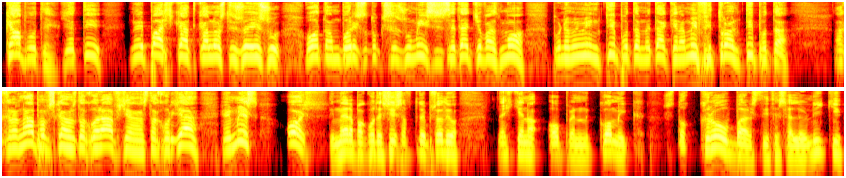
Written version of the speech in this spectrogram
κάποτε. Γιατί να υπάρχει κάτι καλό στη ζωή σου όταν μπορείς να το ξεζουμίσεις σε τέτοιο βαθμό που να μην μείνει τίποτα μετά και να μην φυτρώνει τίποτα. Αγρανάπαυση κάνουν στα χωράφια, στα χωριά. Εμείς όχι. Τη μέρα που ακούτε εσείς αυτό το επεισόδιο έχει και ένα open comic στο Crowbar στη Θεσσαλονίκη.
